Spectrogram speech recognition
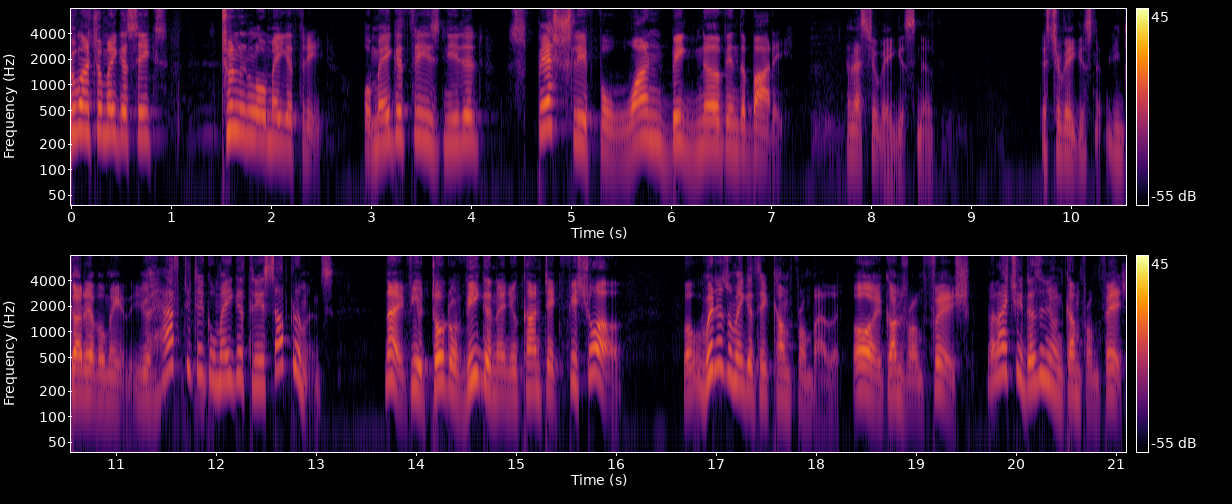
Too much omega 6, too little omega 3. Omega 3 is needed especially for one big nerve in the body, and that's your vagus nerve. That's your vagus nerve. You got to have omega. You have to take omega 3 supplements. Now, if you're total vegan and you can't take fish oil, well, where does omega 3 come from, by the way? Oh, it comes from fish. Well, actually, it doesn't even come from fish,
